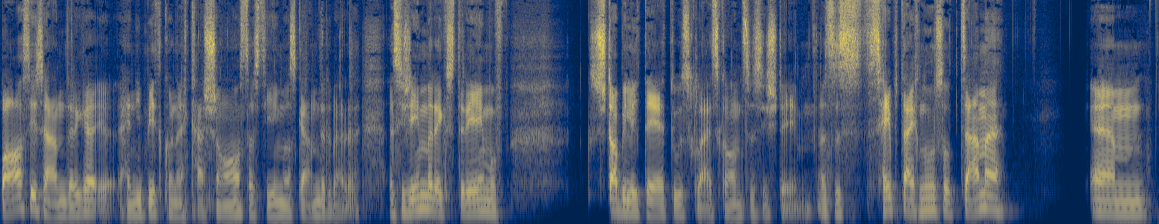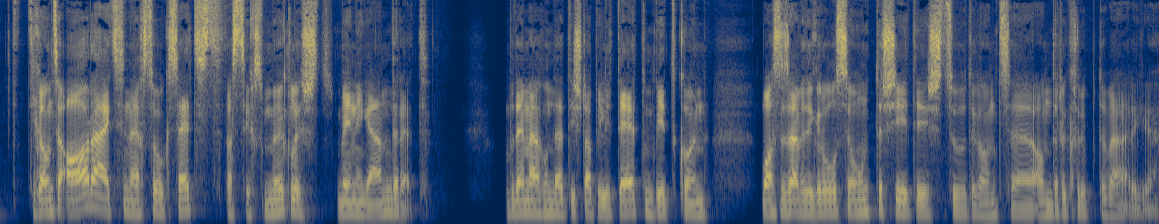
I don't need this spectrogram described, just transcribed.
Basisänderungen, haben in Bitcoin eigentlich keine Chance, dass die jemals geändert werden. Es ist immer extrem auf Stabilität ausgelegt, das ganze System. Also es, es hebt eigentlich nur so zusammen, ähm, die ganzen Anreize sind eigentlich so gesetzt, dass sich möglichst wenig ändert. Und von dem kommt auch die Stabilität im Bitcoin, was es auch der große Unterschied ist zu den ganzen anderen Kryptowährungen.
